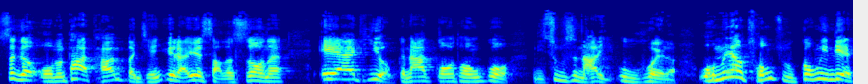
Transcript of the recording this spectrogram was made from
这个我们怕台湾本钱越来越少的时候呢，A I T 有跟他沟通过，你是不是哪里误会了？我们要重组供应链，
